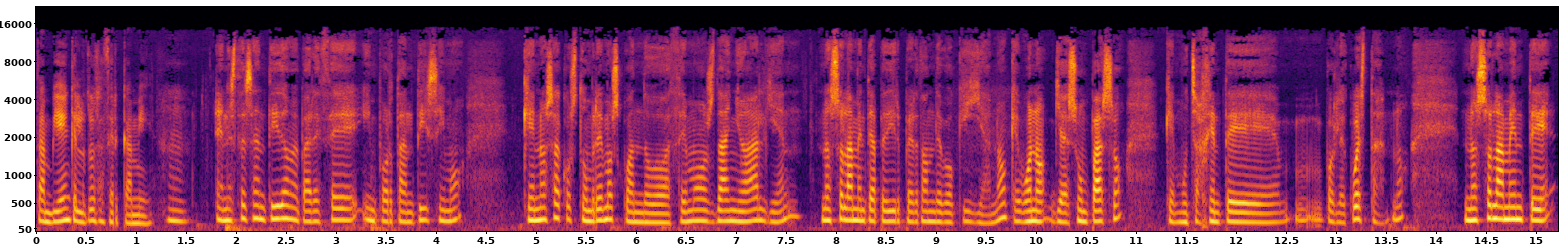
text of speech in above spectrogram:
también que el otro se acerque a mí. Mm. En este sentido me parece importantísimo que nos acostumbremos cuando hacemos daño a alguien, no solamente a pedir perdón de boquilla, ¿no? Que bueno, ya es un paso que mucha gente mm, pues le cuesta, ¿no? No solamente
